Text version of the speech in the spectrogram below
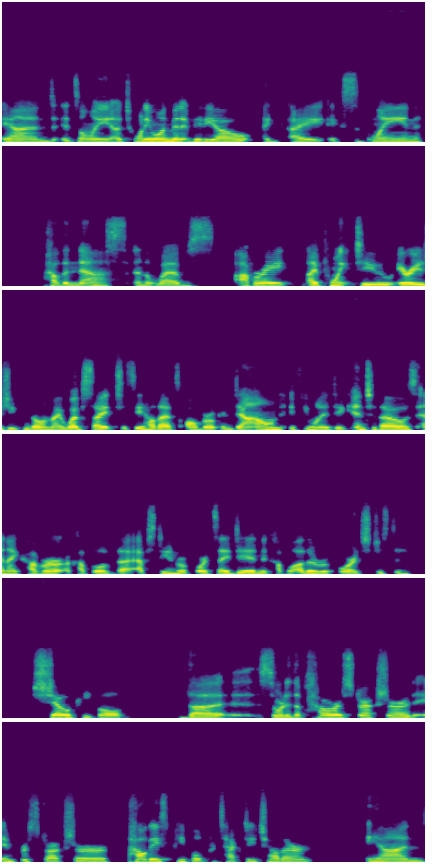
And it's only a 21 minute video. I, I explain how the nests and the webs operate. I point to areas you can go on my website to see how that's all broken down if you want to dig into those. And I cover a couple of the Epstein reports I did and a couple other reports just to show people the sort of the power structure, the infrastructure, how these people protect each other and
